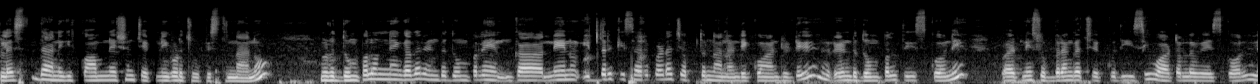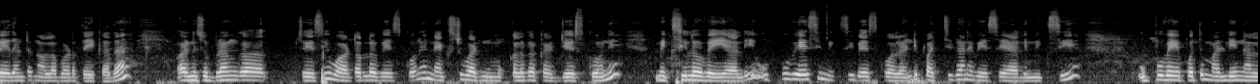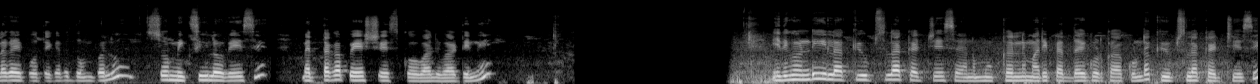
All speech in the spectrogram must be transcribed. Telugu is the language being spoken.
ప్లస్ దానికి కాంబినేషన్ చట్నీ కూడా చూపిస్తున్నాను. ఇప్పుడు దుంపలు ఉన్నాయి కదా రెండు దుంపలు. ఇంకా నేను ఇద్దరికి సరిపడా చెప్తున్నానండి క్వాంటిటీ. రెండు దుంపలు తీసుకొని వాటిని శుభ్రంగా చెక్కు తీసి వాటర్లో వేసుకోవాలి. లేదంటే నల్లబడతాయి కదా. వాటిని శుభ్రంగా చేసి వాటర్లో వేసుకొని నెక్స్ట్ వాటిని ముక్కలుగా కట్ చేసుకొని మిక్సీలో వేయాలి. ఉప్పు వేసి మిక్సీ వేసుకోవాలండి. పచ్చిగానే వేసేయాలి మిక్సీ. ఉప్పు వేయకపోతే మళ్ళీ నల్లగా అయిపోతాయి కదా దుంపలు. సో మిక్సీలో వేసి మెత్తగా పేస్ట్ చేసుకోవాలి వాటిని. ఇదిగోండి ఇలా క్యూబ్స్లా కట్ చేశాను ముక్కల్ని. మరీ పెద్దవి కూడా కాకుండా క్యూబ్స్లా కట్ చేసి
